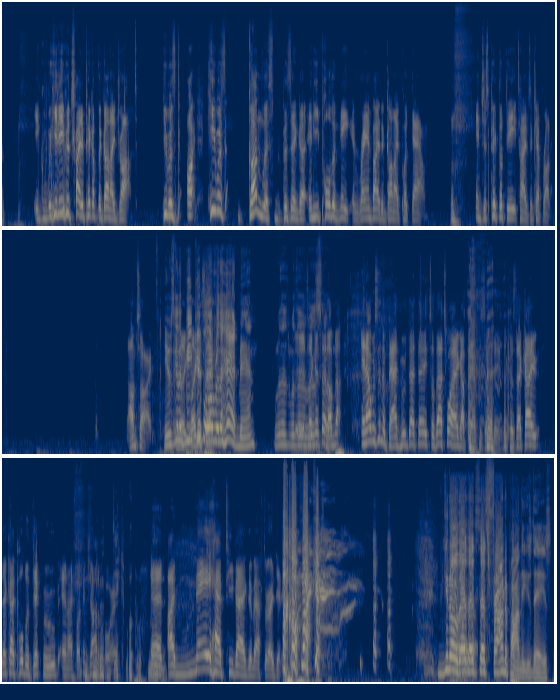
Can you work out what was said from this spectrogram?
he, he didn't even try to pick up the gun I dropped. He was uh, he was gunless Bazinga, and he pulled a Nate and ran by the gun I put down, and just picked up the eight times and kept running. I'm sorry. He was gonna Like- beat like people said- over the head, man. With a, with a, it's with like a I said, scope. I'm not, and I was in a bad mood that day, so that's why I got banned for seven days because that guy that guy pulled a dick move, and I fucking shot him for it. Move. And I may have teabagged him after I did it. oh my god. you know that that's that's frowned upon these days.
